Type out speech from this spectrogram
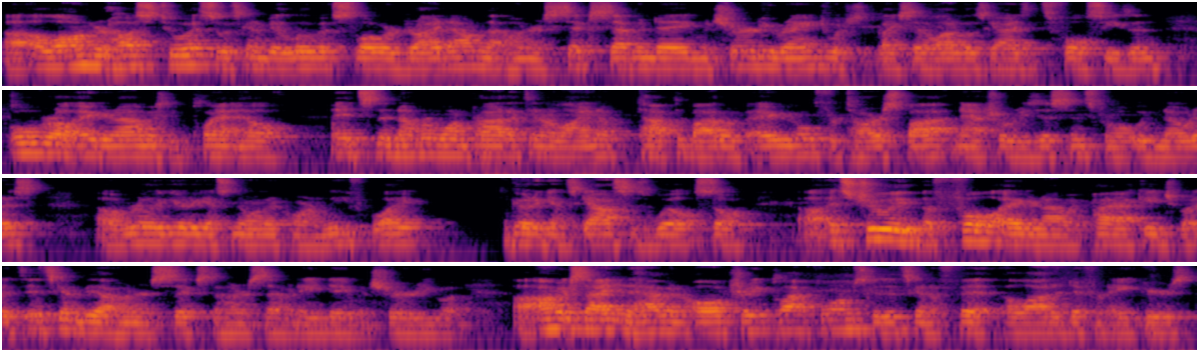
uh, a longer husk to it, so it's to be a little bit slower dry down in that 106, seven day maturity range, which, like I said, a lot of those guys, it's full season. Overall agronomics and plant health, it's the number one product in our lineup, top to bottom of AgriGold for tar spot, natural resistance from what we've noticed. Uh, really good against northern corn leaf blight, good against Goss's wilt. So uh, it's truly the full agronomic package, but it's, it's going to be that 106 to 107, eight day maturity. But uh, I'm excited to have an all trait platforms because it's going to fit a lot of different acres.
